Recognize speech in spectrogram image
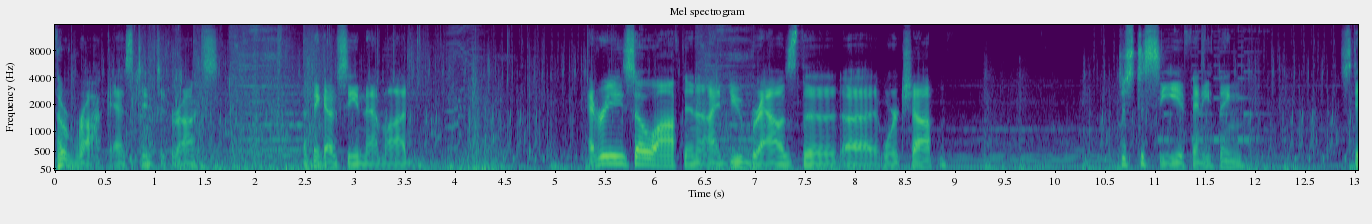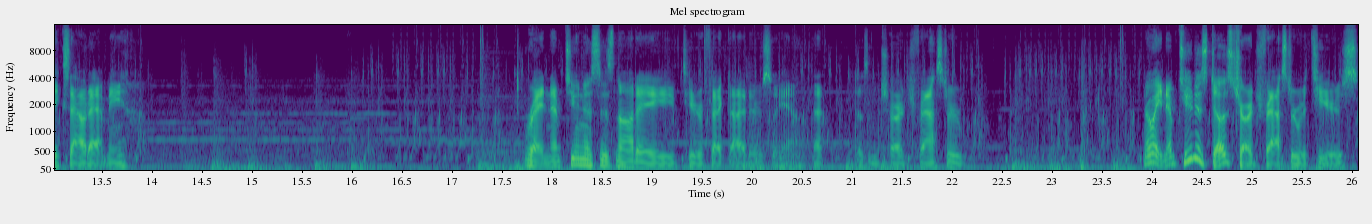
The rock as tinted rocks. I think I've seen that mod. Every so often, I do browse the uh, workshop just to see if anything sticks out at me. Right, Neptunus is not a tear effect either, so yeah, that doesn't charge faster. No, wait, Neptunus does charge faster with tears.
